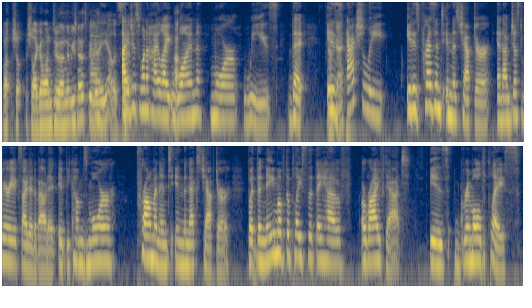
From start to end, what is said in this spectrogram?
Well, shall, shall I go on to uh, Newbie's notes? Uh, yeah, let's. Do I it. just want to highlight one more wheeze that is Okay. actually it is present in this chapter and I'm just very excited about it. It becomes more prominent in the next chapter, but the name of the place that they have arrived at is Grimmauld Place.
